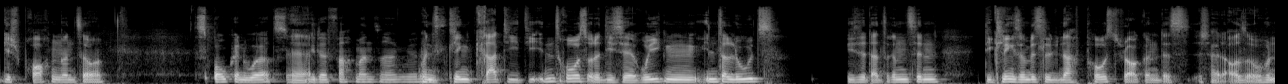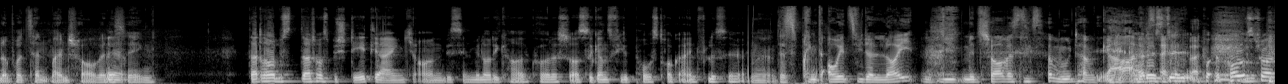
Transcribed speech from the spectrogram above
gesprochen und so. Spoken Words, ja. wie der Fachmann sagen würde. Und es klingt gerade die, die Intros oder diese ruhigen Interludes, wie sie da drin sind, die klingen so ein bisschen wie nach Post-Rock und das ist halt auch so 100% mein Genre, deswegen. Ja. Daraus, daraus besteht ja eigentlich auch ein bisschen Melodic Hardcore, das ist auch so ganz viel Post-Rock-Einflüsse. Das bringt auch jetzt wieder Leuten, die mit Genres nichts am Hut haben, gar ja, nicht. Post-Rock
